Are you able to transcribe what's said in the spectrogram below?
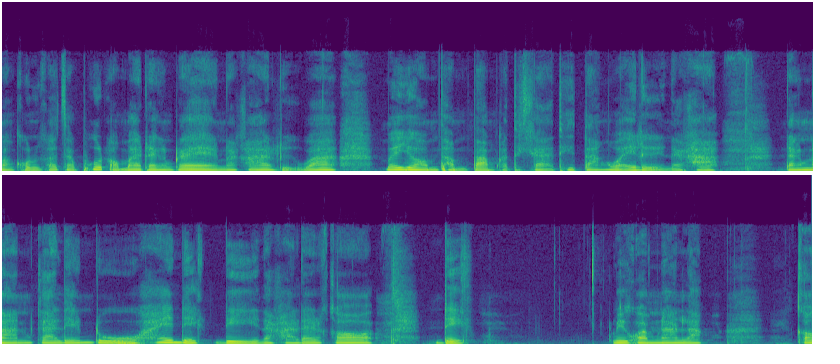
บางคนก็จะพูดออกมาแรง ๆ นะคะ หรือว่าไม่ยอมทำตามกติกาที่ตั้งไว้เลยนะคะดังนั้นการเลี้ยงดูให้เด็กดีนะคะ แล้วก็เด็กมีความน่ารักก็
